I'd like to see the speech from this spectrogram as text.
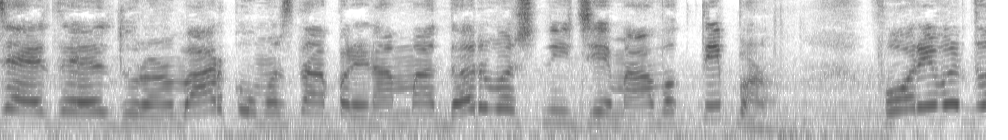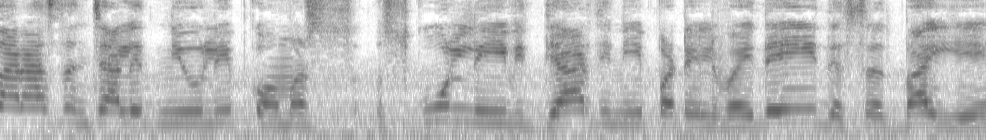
જાહેર થયેલ ધોરણ બાર કોમર્સના પરિણામમાં દર વર્ષની જેમ આ વખતે પણ ફોરેવર દ્વારા સંચાલિત ન્યૂ લીપ કોમર્સ સ્કૂલની વિદ્યાર્થીની પટેલ વૈદેહી દશરથભાઈએ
